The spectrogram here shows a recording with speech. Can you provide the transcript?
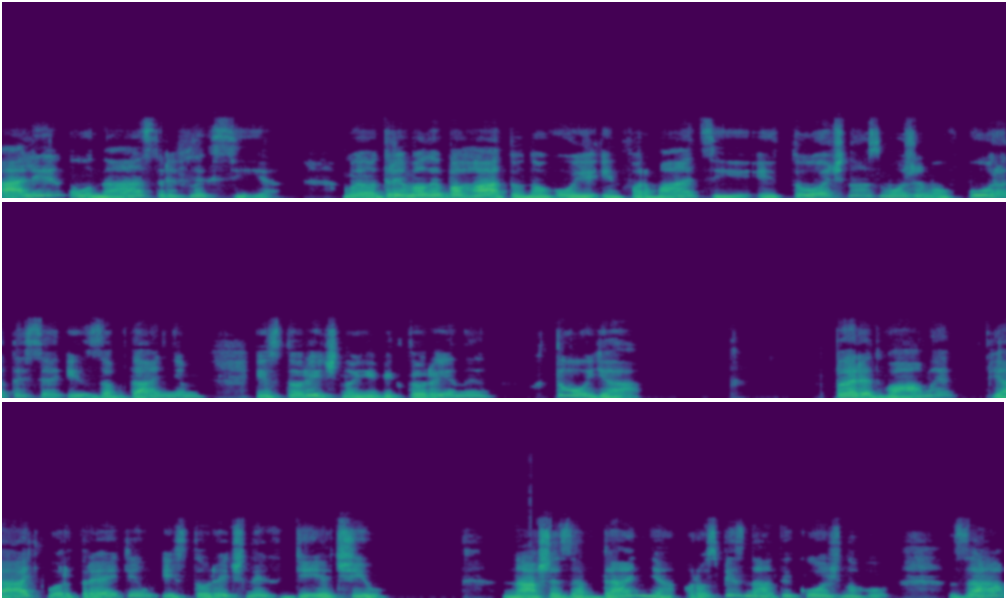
Далі у нас рефлексія. Ми отримали багато нової інформації і точно зможемо впоратися із завданням історичної вікторини Хто я? Перед вами 5 портретів історичних діячів. Наше завдання розпізнати кожного за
